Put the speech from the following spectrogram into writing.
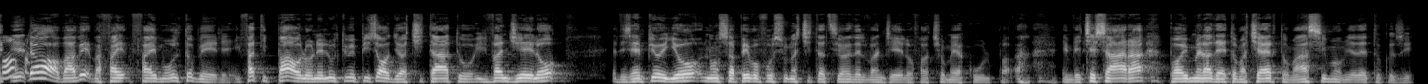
Oh. No, vabbè, ma fai, fai molto bene. Infatti, Paolo nell'ultimo episodio ha citato il Vangelo ad esempio, io non sapevo fosse una citazione del Vangelo, faccio mea culpa. E invece Sara poi me l'ha detto, ma certo, Massimo mi ha detto così.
